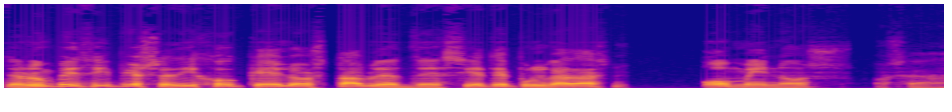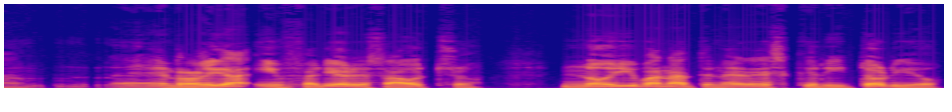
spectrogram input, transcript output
Desde un principio se dijo que los tablets de 7 pulgadas o menos, o sea, en realidad inferiores a 8, no iban a tener escritorio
